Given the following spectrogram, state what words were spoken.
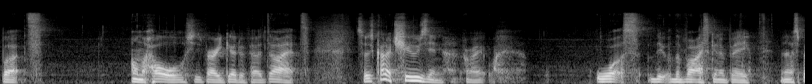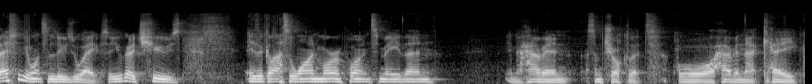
but on the whole, she's very good with her diet. So it's kind of choosing, all right, what's the, the vice going to be? And especially if you want to lose weight. So you've got to choose, is a glass of wine more important to me than you know, having some chocolate or having that cake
